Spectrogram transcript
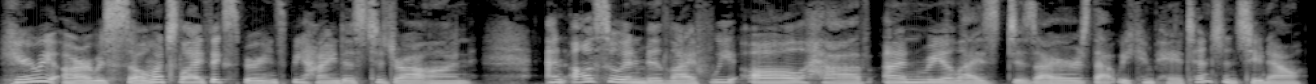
Here we are with so much life experience behind us to draw on. And also in midlife, we all have unrealized desires that we can pay attention to now.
